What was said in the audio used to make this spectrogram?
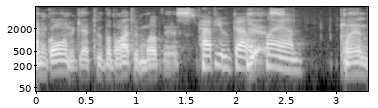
I'm going to get to the bottom of this. Have you got Yes. a plan? Plan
